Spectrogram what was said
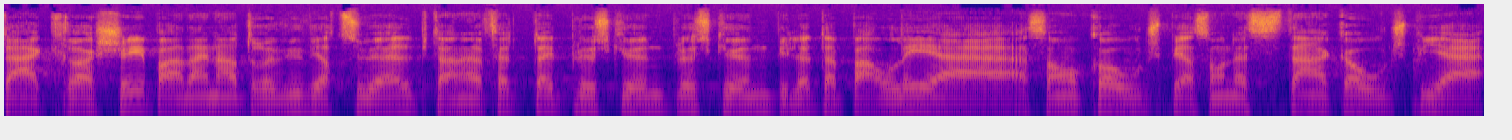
tu accroché pendant une entrevue virtuelle, puis tu en as fait peut-être plus qu'une, plus qu'une, puis là, tu as parlé à son coach, puis à son assistant coach, puis à,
